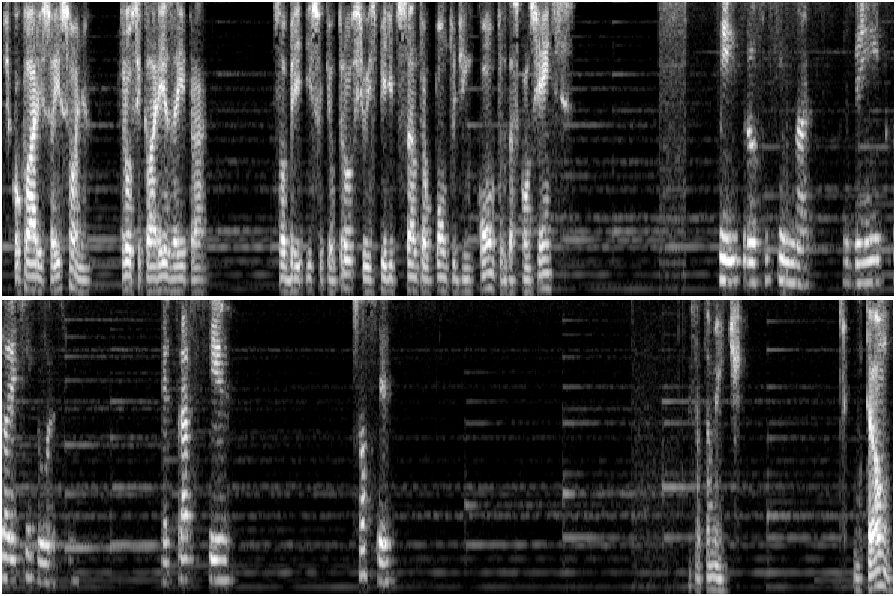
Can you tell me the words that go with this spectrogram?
Ficou claro isso aí, Sônia? Trouxe clareza aí para sobre isso que eu trouxe? O Espírito Santo é o ponto de encontro das consciências? Sim, trouxe sim, Marcos. É bem esclarecedor, assim. É para ser. Só ser. Exatamente. Então,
